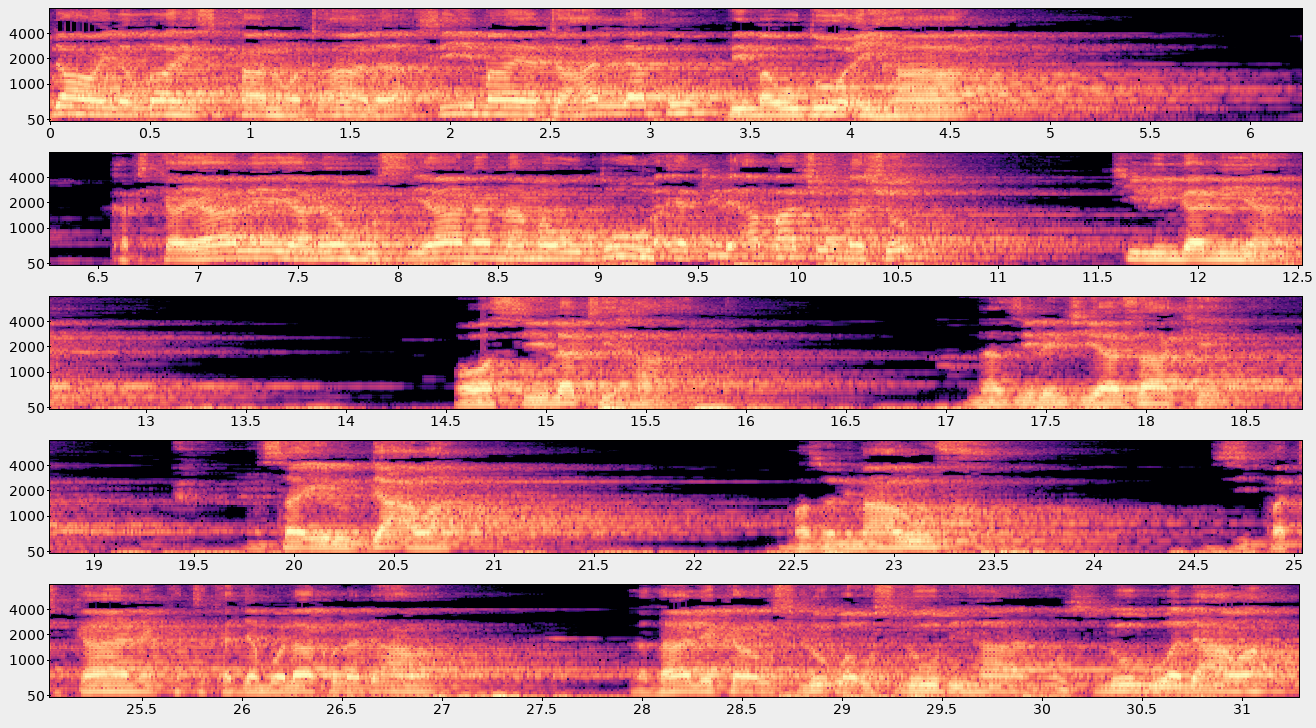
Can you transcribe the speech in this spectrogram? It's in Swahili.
dawa ila Allah subhanahu wa ta'ala fima yataallaqu bimawdu'iha katika yale yanayohusiana na maudhu ya kile ambacho unacho kilingania wa wasilatiha. Na zile njia zake. Masailu da'wa ambazo ni maarufu zipatikane katika jambo lako la da'wa kadhalika uslub wa uslubiha na uslubu wa da'wa.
